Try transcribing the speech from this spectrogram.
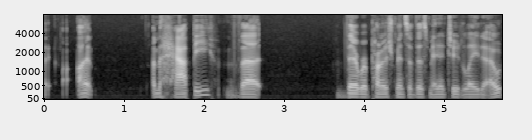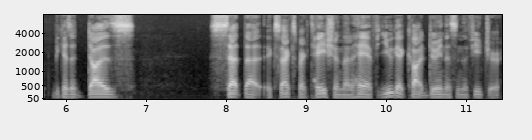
Like, I'm, I'm happy that there were punishments of this magnitude laid out because it does set that ex- expectation that hey, if you get caught doing this in the future,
